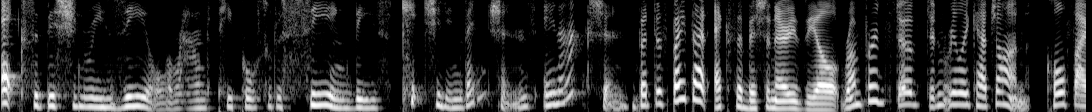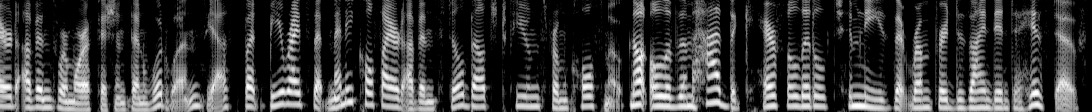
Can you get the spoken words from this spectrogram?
exhibitionary zeal around people sort of seeing these kitchen inventions in action. But despite that exhibitionary zeal, Rumford stoves didn't really catch on. Coal fired ovens were more efficient than wood ones, yes, but Bee writes that many coal fired ovens still belched fumes from coal smoke. Not all of them had the careful little chimneys that Rumford designed designed into his stove.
